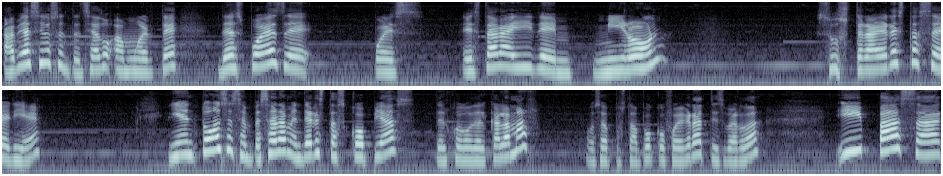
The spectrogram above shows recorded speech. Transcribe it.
había sido sentenciado a muerte después de pues estar ahí de mirón sustraer esta serie y entonces empezar a vender estas copias del juego del calamar. O sea, pues tampoco fue gratis, ¿verdad? Y pasa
